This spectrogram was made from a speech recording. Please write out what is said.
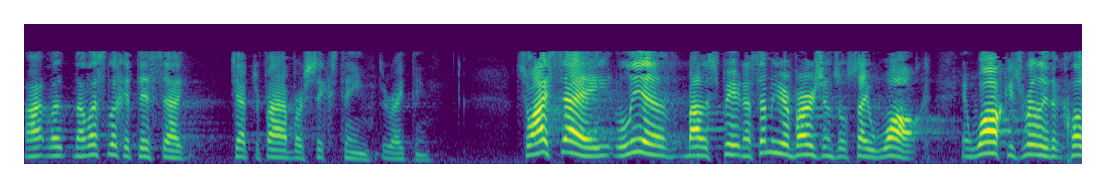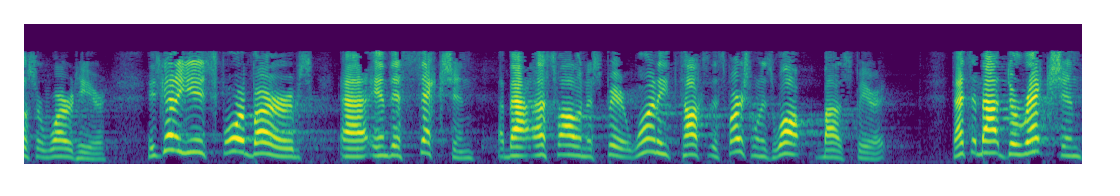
All right, let, now let's look at this uh, chapter 5, verse 16 through 18. So I say, live by the Spirit. Now, some of your versions will say walk, and walk is really the closer word here. He's going to use four verbs uh, in this section about us following the Spirit. One, he talks, this first one is walk by the Spirit. That's about direction,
